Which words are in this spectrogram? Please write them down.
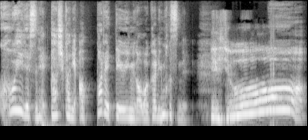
ごいですね。確かにあっぱれっていう意味がわかりますね。でしょ？う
